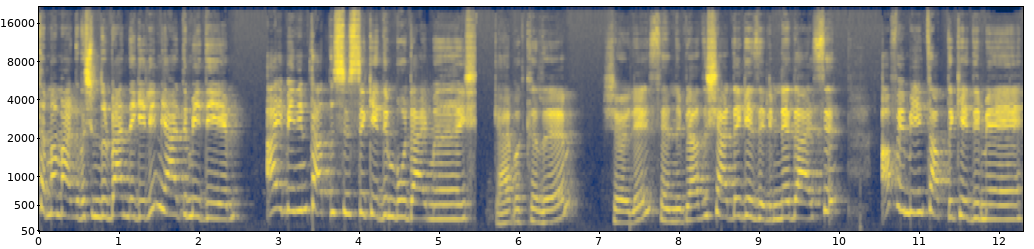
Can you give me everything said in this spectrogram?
tamam arkadaşım dur ben de geleyim yardım edeyim. Ay benim tatlı süslü kedim buradaymış. Gel bakalım. Şöyle seninle biraz dışarıda gezelim ne dersin? Aferin benim tatlı kedime.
